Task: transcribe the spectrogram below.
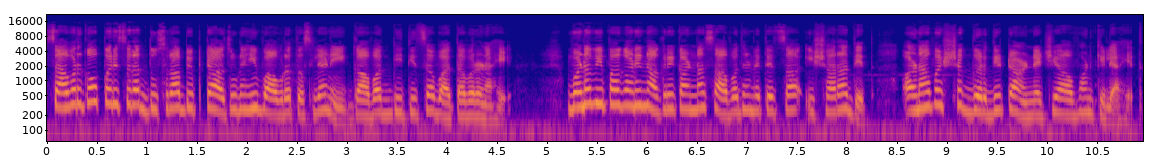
सावरगाव परिसरात दुसरा बिबट्या अजूनही वावरत असल्याने गावात भीतीचं वातावरण आहे. वनविभागाने नागरिकांना सावधानतेचा इशारा देत अनावश्यक गर्दी टाळण्याचे आवाहन केले आहेत.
